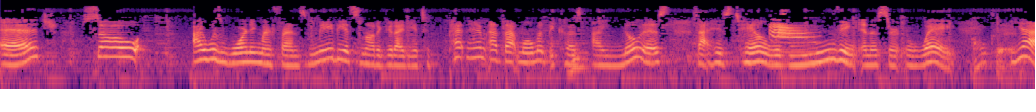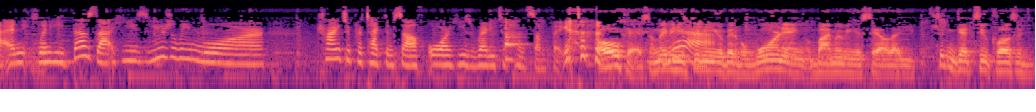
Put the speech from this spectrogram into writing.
edge. So I was warning my friends maybe it's not a good idea to pet him at that moment because mm-hmm. I noticed that his tail was moving in a certain way. Okay. Yeah, and when he does that, he's usually more trying to protect himself or he's ready to hunt something. Okay, so maybe he's giving you a bit of a warning by moving his tail that you shouldn't get too close and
